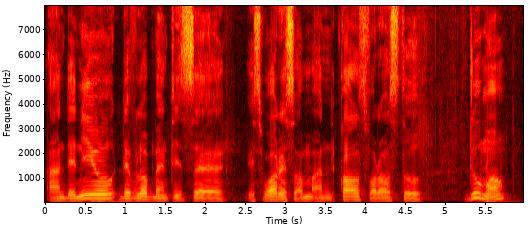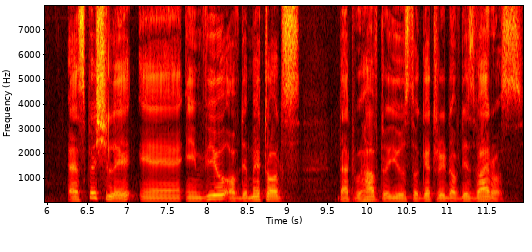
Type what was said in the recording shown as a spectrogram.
And the new development is, uh, is worrisome and calls for us to do more, especially uh, in view of the methods that we have to use to get rid of this virus.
